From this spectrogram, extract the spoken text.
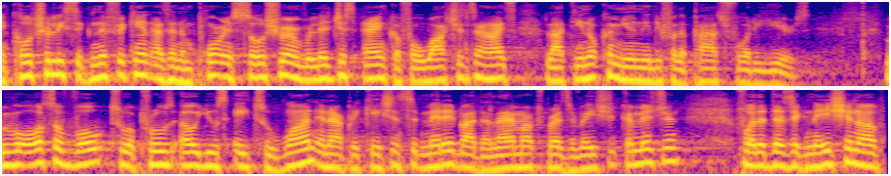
and culturally significant as an important social and religious anchor for Washington Heights Latino community for the past 40 years. We will also vote to approve LUs 821, an application submitted by the Landmarks Preservation Commission for the designation of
